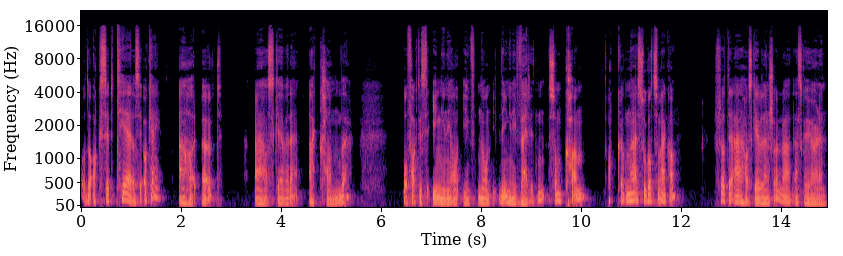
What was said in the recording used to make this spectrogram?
å da akseptere og si OK, jeg har øvd, jeg har skrevet det, jeg kan det. Og faktisk det er ingen i, noen, det er ingen i verden som kan akkurat den her så godt som jeg kan. For at jeg har skrevet den sjøl, og jeg skal gjøre den.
